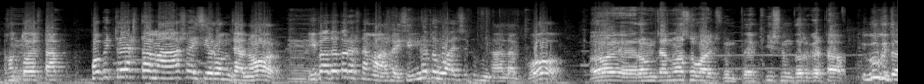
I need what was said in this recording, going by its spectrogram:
এখন তো একটা পবিত্র একটা মাস আইছে রমজানর। ইবাদতের একটা মাস আইছে ইনো তো ওয়াজ শোনা লাগবো। ওই রমজান মাস ওয়াজ শুনতে কি সুন্দর গেটা। ইগু কিতা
